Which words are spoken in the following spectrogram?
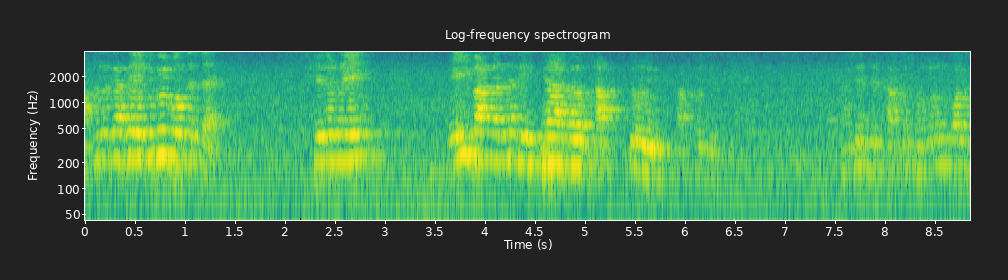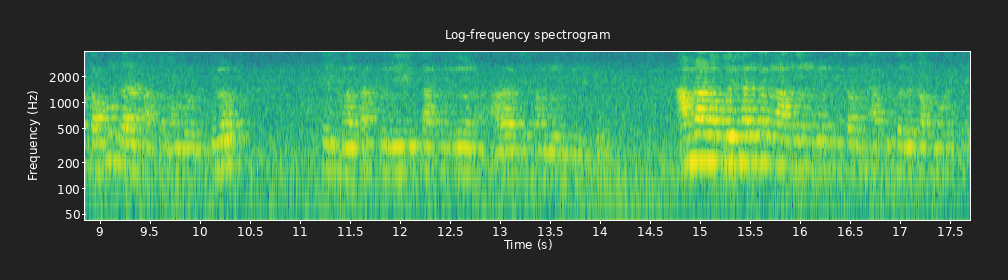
আপনাদের কাছে এইটুকুই বলতে চাই। সেজন্য এই এই বাংলাদেশের ইতিহাস ছাত্র দেশের যে ছাত্র সংগঠন করে, তখন যারা ছাত্র সংগঠন ছিল, সেই সময় ছাত্রলীগ ছাত্রলীগ আলাদা যে সংগঠন ছিল, আমরা নব্বই সালে যখন আন্দোলন করেছি, তখন ছাত্র দলের জন্ম হয়েছে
